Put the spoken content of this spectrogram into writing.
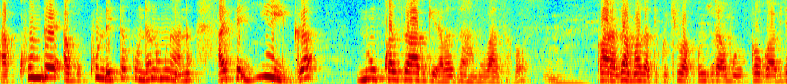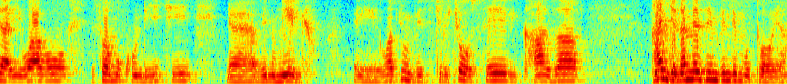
akunde agukunde ahita akunda n'umwana ahite yiga nuko azabwira abazamubaza bose. Ko harazamubaza ati kuki wakunze uriya mukobwa wabyariye iwabo? Ese wamukundiye iki? Eh, ibintu nk'ibyo. Eh, wabyumvise ikintu cyose bikaza. Nkanjye nameze imvi ndi mutoya.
